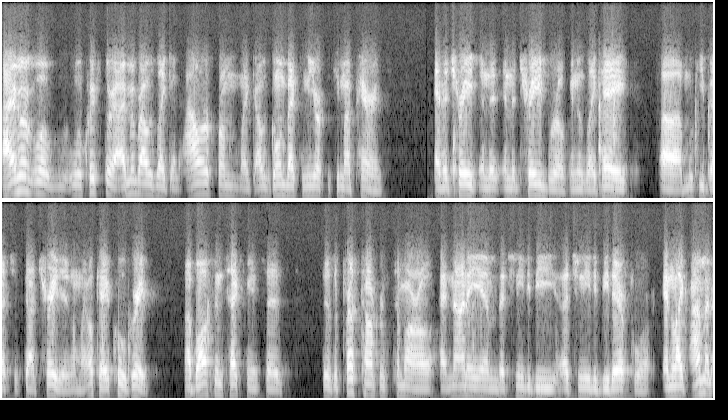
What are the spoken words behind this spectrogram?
I remember, well, well, quick story. I remember I was like an hour from, like, I was going back to New York to see my parents, and the trade and the and the trade broke, and it was like, hey, uh, Mookie Betts just got traded. And I'm like, okay, cool, great. My boss then texts me and says, there's a press conference tomorrow at 9 a.m. that you need to be that you need to be there for. And like I'm an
